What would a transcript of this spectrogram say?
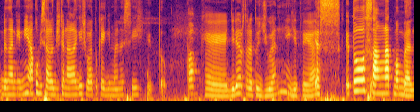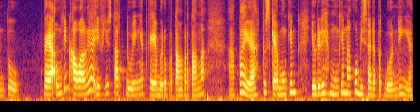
dengan ini aku bisa lebih kenal lagi Shua tuh kayak gimana sih gitu Oke, jadi harus ada tujuannya gitu ya. yes itu sangat membantu kayak mungkin awalnya if you start doing it kayak baru pertama-pertama apa ya? Terus kayak mungkin ya udah deh mungkin aku bisa dapat bonding ya.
